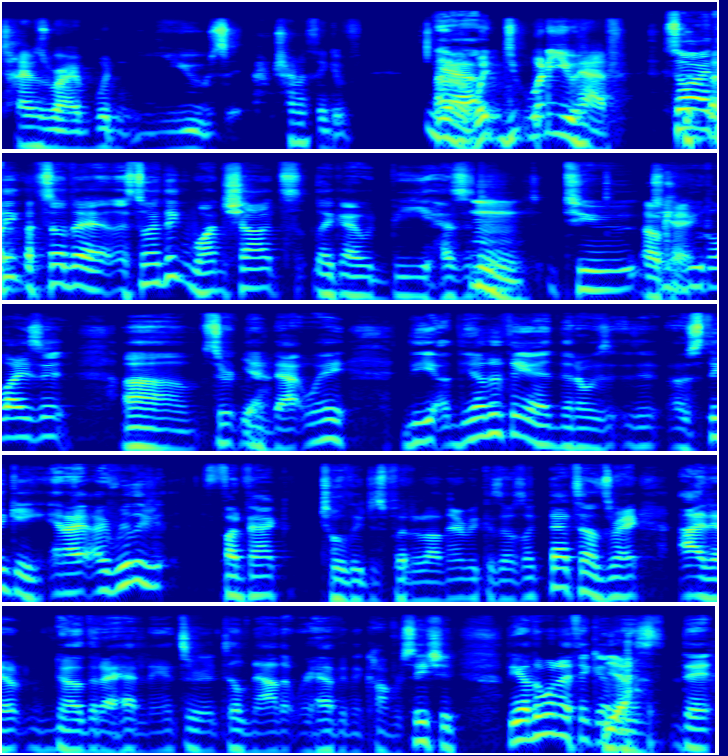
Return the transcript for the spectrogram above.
times where I wouldn't use it. I'm trying to think of. Don't know, what, do- what do you have? So I think so the so I think one shots like I would be hesitant to, to. Okay. utilize it. Um certainly Yeah. that way. The the other thing that I was I was thinking, and I, I really fun fact, totally just put it on there because I was like, that sounds right. I don't know that I had an answer until now that we're having the conversation. The other one I think of Yeah. is that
